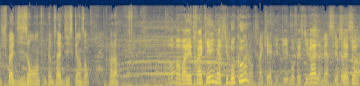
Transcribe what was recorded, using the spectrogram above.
je sais pas, 10 ans, un truc comme ça, 10-15 ans. Voilà. Bon, bah, on va aller trinquer, merci beaucoup. Allons trinquer. Et puis bon festival. Merci, merci toi à aussi. toi.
